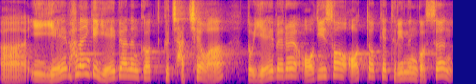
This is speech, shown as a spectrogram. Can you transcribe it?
아, 이 예, 하나님께 예배하는 것 그 자체와 또또 예배를 어디서 어떻게 드리는 것은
